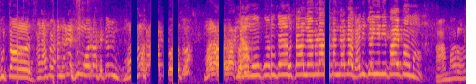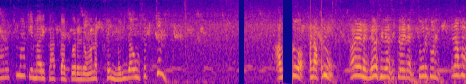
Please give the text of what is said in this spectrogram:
તો પુત્ર. અને આપણે શું મોર રાખે તમે મારો રાખો છો? મારા રાખો અલ્યા હું કોણ કે? મોટા લેમડા કંદાડા ખાલી જોઈએ ની પાઇપામાં. આ મારો હારો ચમ આટલી મારી કાપ કાપ કરે છે અને ખાઈને મરી જાવું છે કેમ? આ અને આપણું આ એને વેસી વેસી કરી નાખી તોડી તોડી. એને આપણો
